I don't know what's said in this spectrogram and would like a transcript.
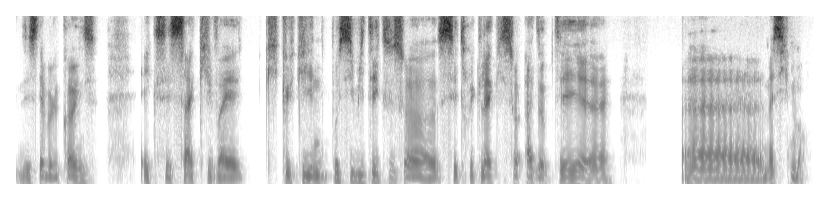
des stablecoins et que c'est ça qui va être, qu'il y ait une possibilité que ce soit ces trucs-là qui soient adoptés euh, euh, massivement.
